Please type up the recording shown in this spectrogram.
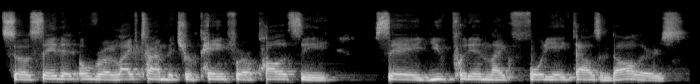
So, say that over a lifetime that you're paying for a policy, say you put in like forty eight thousand uh, dollars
